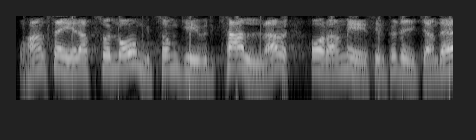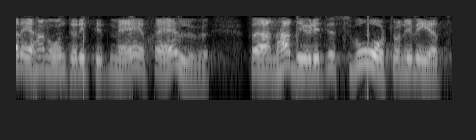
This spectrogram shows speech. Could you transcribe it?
Och han säger att så långt som Gud kallar har han med i sin predikan. Där är han nog inte riktigt med själv. För han hade ju lite svårt, och ni vet,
